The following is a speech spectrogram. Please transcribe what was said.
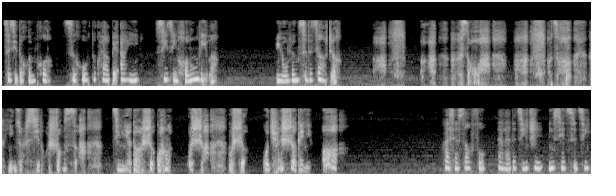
自己的魂魄似乎都快要被阿姨吸进喉咙里了，语无伦次的叫着：“啊啊，骚货，走，银嘴吸得我爽死了，精液都要射光了，我射，我射，我全射给你！”哦，胯下骚妇带来的极致淫邪刺激，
